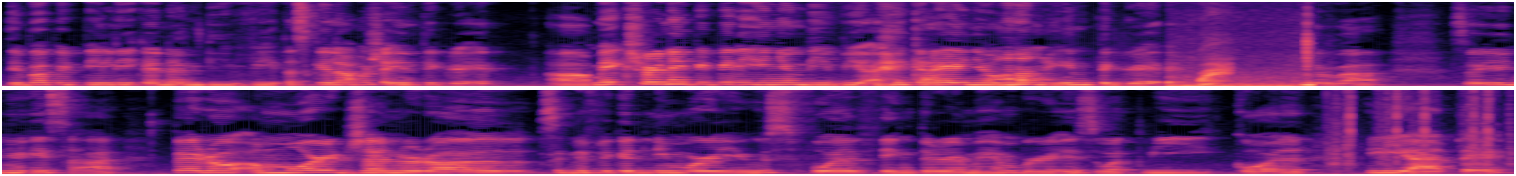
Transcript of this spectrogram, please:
di ba, pipili ka ng DV, tapos kailangan mo siya integrate. Uh, make sure na yung pipiliin yung DV ay kaya nyo ang integrate. Di ba? So, yun yung isa. Pero a more general, significantly more useful thing to remember is what we call LIATE.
